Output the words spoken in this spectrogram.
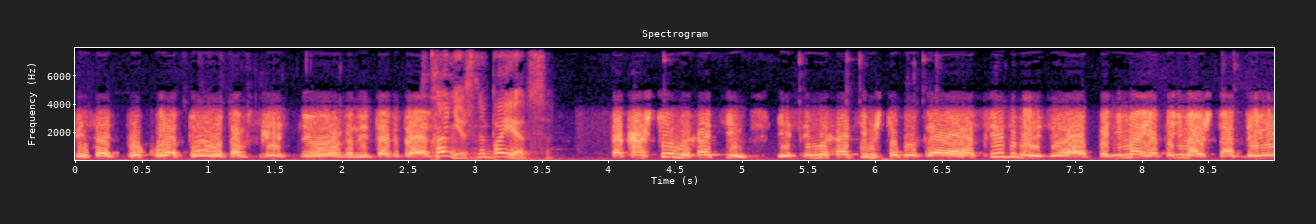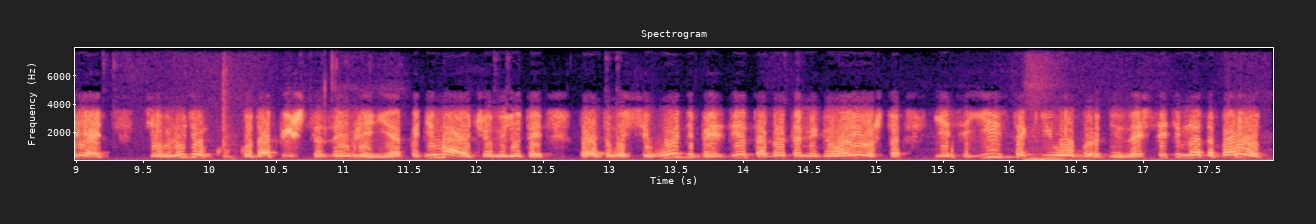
писать прокуратуру, там, следственные органы и так далее. Конечно, боятся. Так а что мы хотим? Если мы хотим, чтобы э, расследовали дела, понимаю, я понимаю, что надо доверять тем людям, ку- куда пишется заявление. Я понимаю, о чем идет речь. Поэтому сегодня президент об этом и говорил, что если есть такие оборотни, значит, с этим надо бороться.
